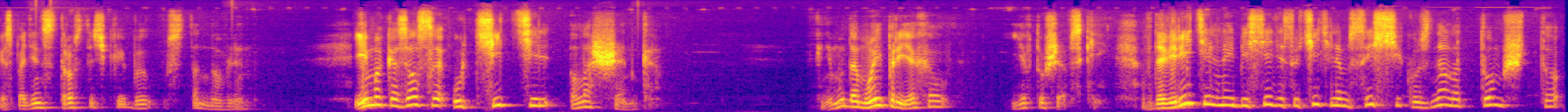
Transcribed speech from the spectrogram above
господин с тросточкой был установлен. Им оказался учитель Лошенко. К нему домой приехал Евтушевский. В доверительной беседе с учителем сыщик узнал о том, что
